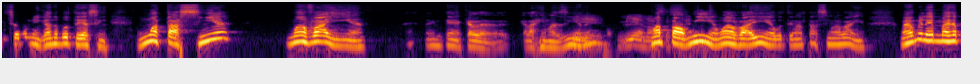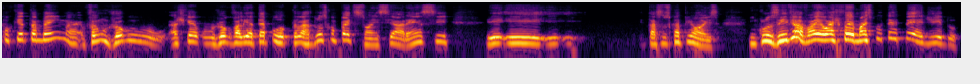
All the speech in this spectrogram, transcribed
se eu não me engano, eu botei assim: uma tacinha, uma vainha. Tem aquela, aquela rimazinha, né? uma palminha, uma vainha, eu botei uma tacinha, uma vainha. Mas eu me lembro, mas é porque também foi um jogo, acho que o jogo valia até por, pelas duas competições, cearense e, e, e, e Taça dos Campeões. Inclusive, a vai, eu acho que foi mais por ter perdido.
